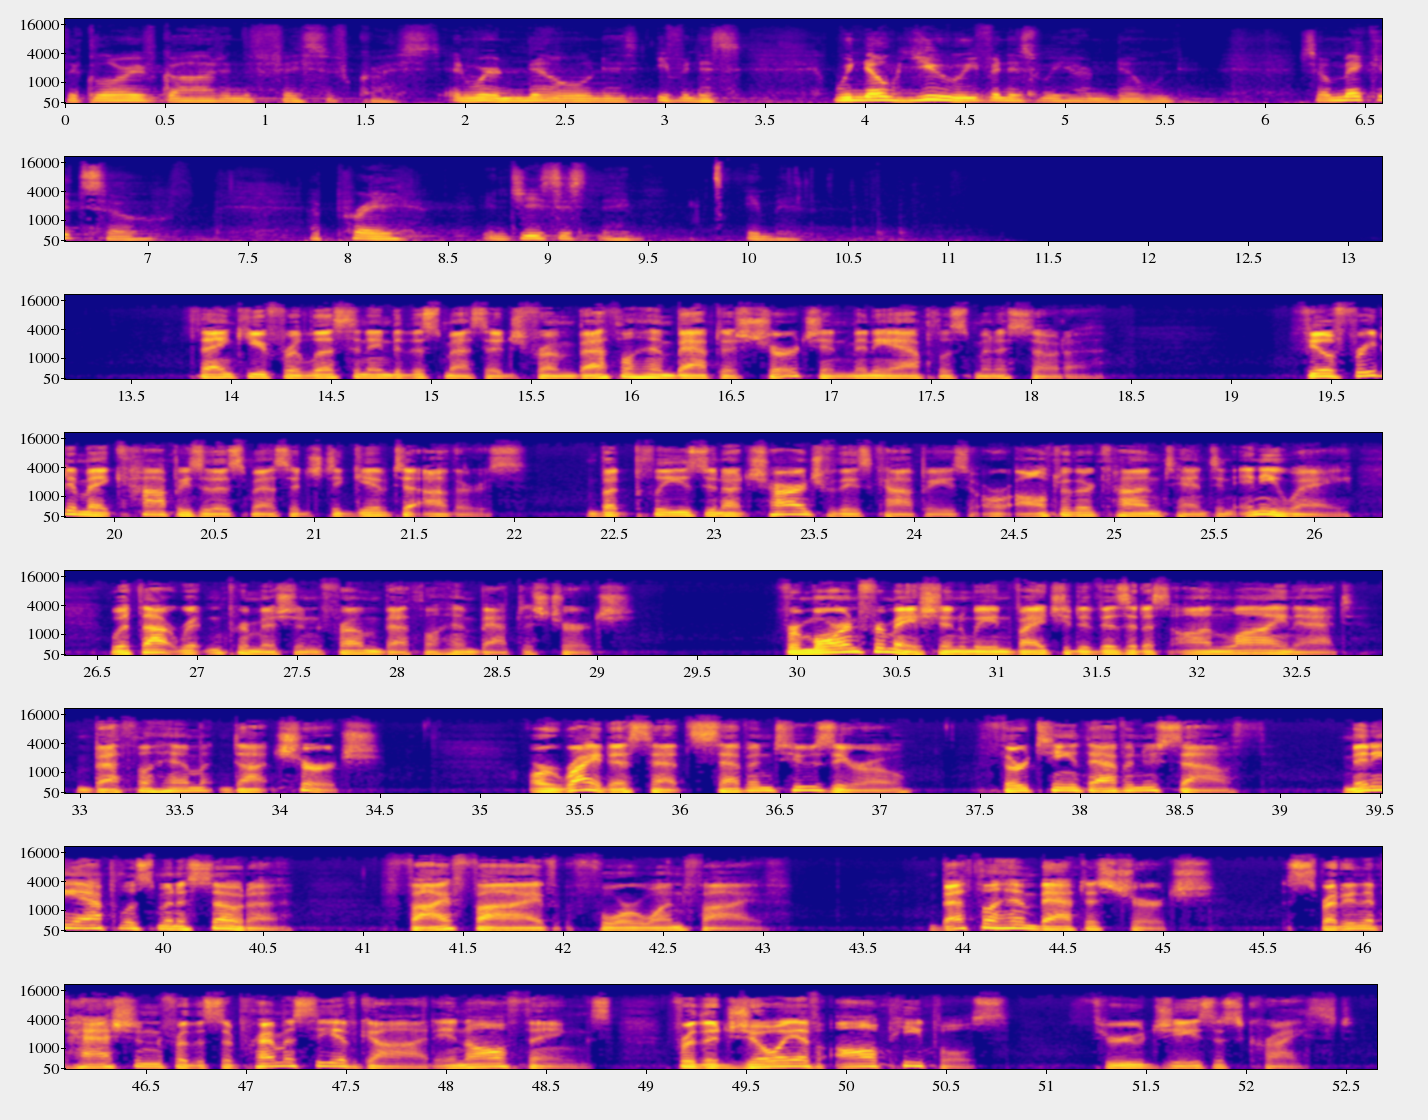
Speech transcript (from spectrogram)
the glory of God in the face of Christ. And we're known as even as we know you even as we are known. So make it so. I pray in Jesus' name. Amen. Thank you for listening to this message from Bethlehem Baptist Church in Minneapolis, Minnesota. Feel free to make copies of this message to give to others, but please do not charge for these copies or alter their content in any way without written permission from Bethlehem Baptist Church. For more information, we invite you to visit us online at bethlehem.church or write us at 720 13th Avenue South, Minneapolis, Minnesota 55415. Bethlehem Baptist Church, spreading a passion for the supremacy of God in all things, for the joy of all peoples, through Jesus Christ.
